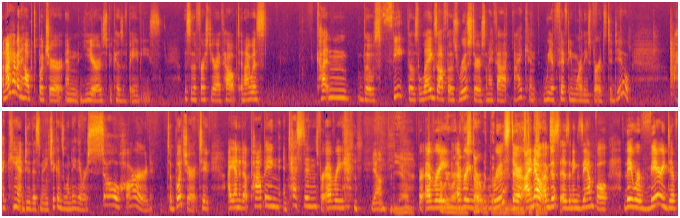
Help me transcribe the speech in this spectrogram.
And I haven't helped butcher in years because of babies. This is the first year I've helped, and I was cutting those feet, those legs off those roosters, and I thought, I can. We have 50 more of these birds to do. I can't do this many chickens one day. They were so hard to butcher. To I ended up popping intestines for every yum Yeah. for every we every start with the rooster. I know. I'm just as an example. They were very diff-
